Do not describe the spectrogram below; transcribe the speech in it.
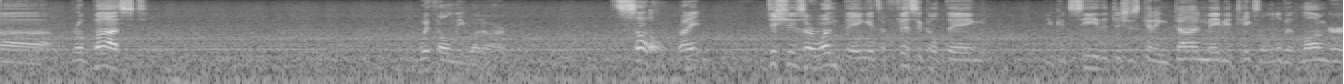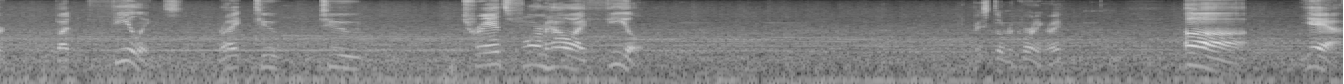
uh, robust with only one arm. It's subtle, right? Dishes are one thing, it's a physical thing. You can see the dishes getting done. Maybe it takes a little bit longer but feelings, right? To to transform how I feel. We're still recording, right? Uh yeah.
